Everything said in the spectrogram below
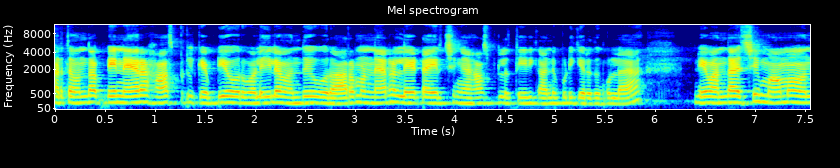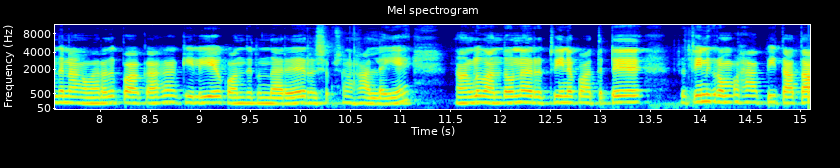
அடுத்து வந்து அப்படியே நேராக ஹாஸ்பிட்டலுக்கு எப்படியோ ஒரு வழியில் வந்து ஒரு அரை மணி நேரம் லேட் ஆயிடுச்சுங்க ஹாஸ்பிட்டலை தேடி கண்டுபிடிக்கிறதுக்குள்ளே. அப்படியே வந்தாச்சு. மாமா வந்து நாங்கள் வரது பார்க்காக கீழேயே உட்காந்துருந்தார் ரிசப்ஷன் ஹால்லையே. நாங்களும் வந்தோன்னே ரித்வீனை பார்த்துட்டு ரித்வீனுக்கு ரொம்ப ஹாப்பி தாத்தா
